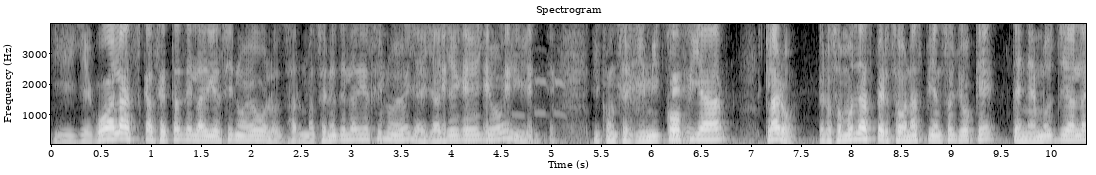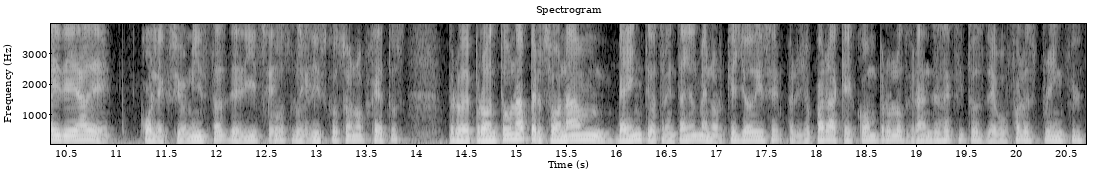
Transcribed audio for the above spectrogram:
y llegó a las casetas de la 19 o los almacenes de la 19 y allá llegué yo y, y conseguí mi sí. copia. Claro, pero somos las personas, pienso yo, que tenemos ya la idea de coleccionistas de discos, los discos son objetos, pero de pronto una persona mm, 20 o 30 años menor que yo dice, pero yo para qué compro los grandes éxitos de Buffalo Springfield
